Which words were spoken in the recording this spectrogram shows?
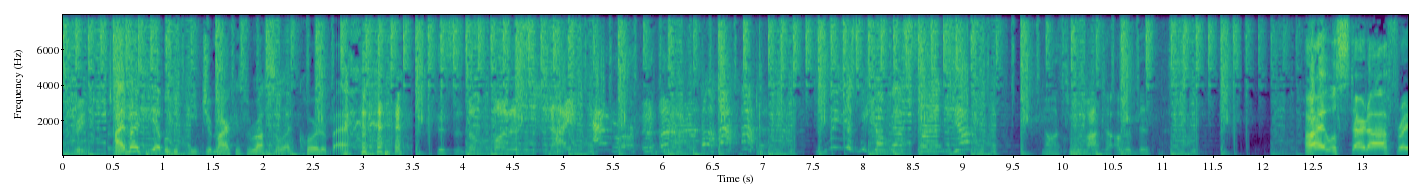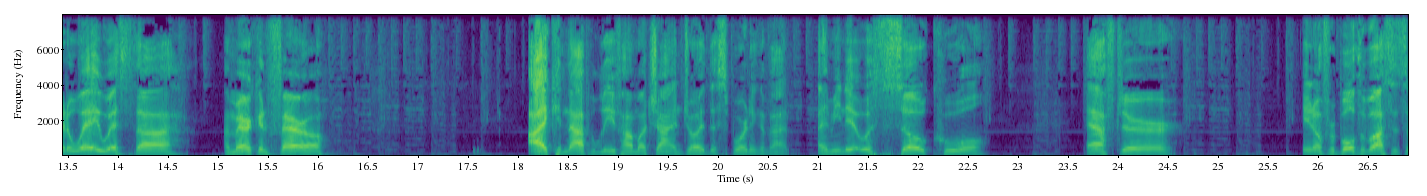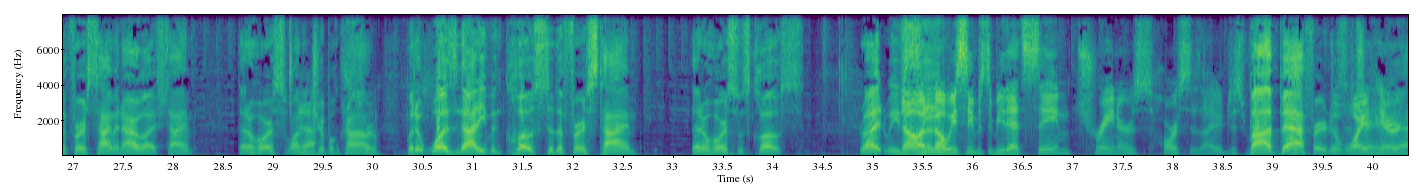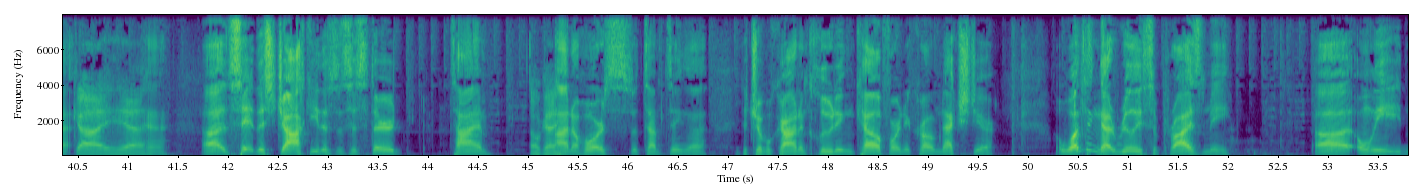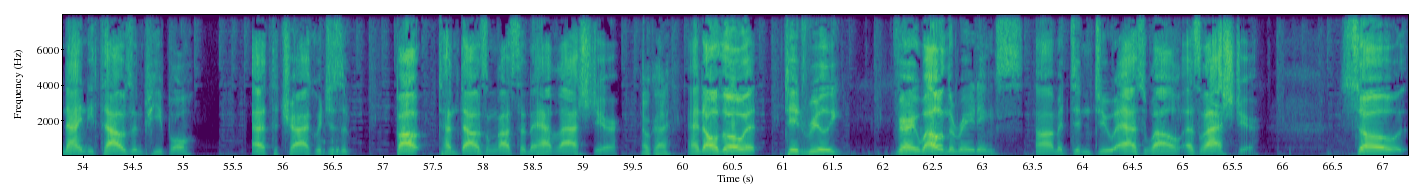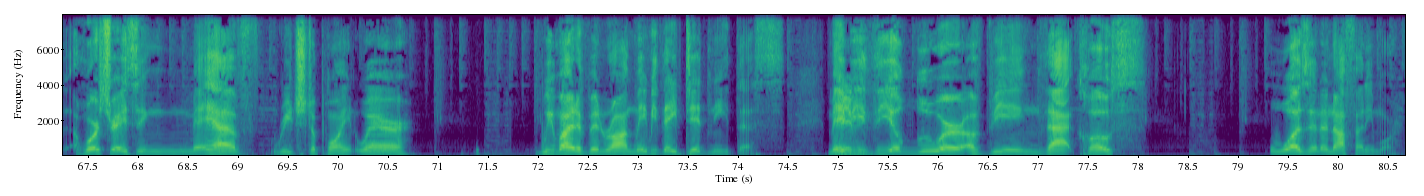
three. I might be able to beat JaMarcus Russell at quarterback. This is the funnest night ever. Did we just become best friends? yep. Now let's move on to other business. All right, we'll start off right away with uh, American Pharoah. I cannot believe how much I enjoyed this sporting event. I mean, it was so cool. After you know, for both of us, it's the first time in our lifetime that a horse won Yeah, a triple crown. true. But it was not even close to the first time that a horse was close. Right? We've no, and it always seems to be that same trainer's horses. I just Bob Baffert the was the white-haired yeah. guy. Yeah. Yeah. Uh, say this jockey, this was his third time Okay. on a horse attempting uh, the Triple Crown, including California Chrome next year. One thing that really surprised me uh, only 90,000 people at the track, which is about 10,000 less than they had last year. okay. And although it did really very well in the ratings, um, it didn't do as well as last year. So horse racing may have reached a point where we might have been wrong. Maybe they did need this. Maybe, Maybe. the allure of being that close wasn't enough anymore.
